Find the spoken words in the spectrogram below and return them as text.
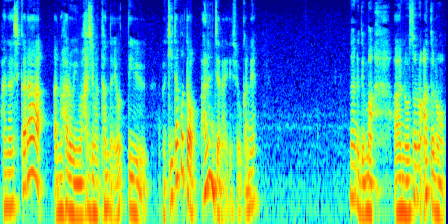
話からあのハロウィンは始まったんだよっていうの聞いたことあるんじゃないでしょうかね。なのでまああのその後の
